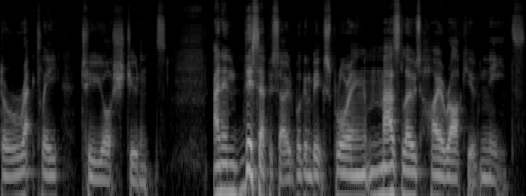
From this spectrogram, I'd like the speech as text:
directly to your students. And in this episode, we're going to be exploring Maslow's hierarchy of needs.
